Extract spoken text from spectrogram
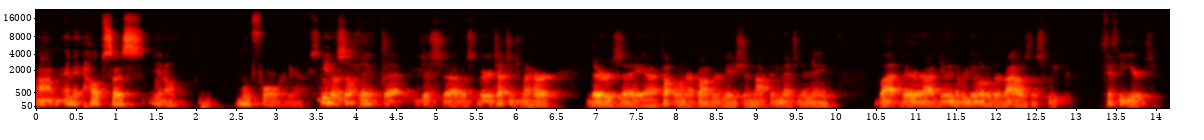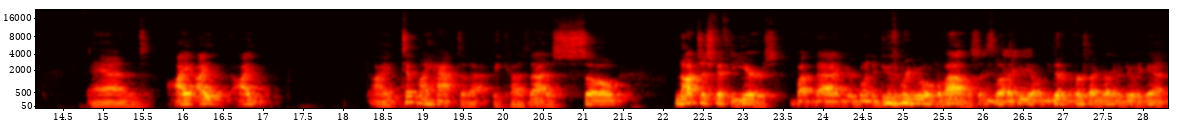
um, and it helps us you know move forward Yeah. So- You know, something that just uh, was very touching to my heart. There's a uh, couple in our congregation, I'm not going to mention their name, but they're uh, doing the renewal of their vows this week 50 years. And I, I, I, I tip my hat to that because that is so not just 50 years, but that you're going to do the renewal of the vows. It's not like, you know, you did it the first time, you're not going to do it again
